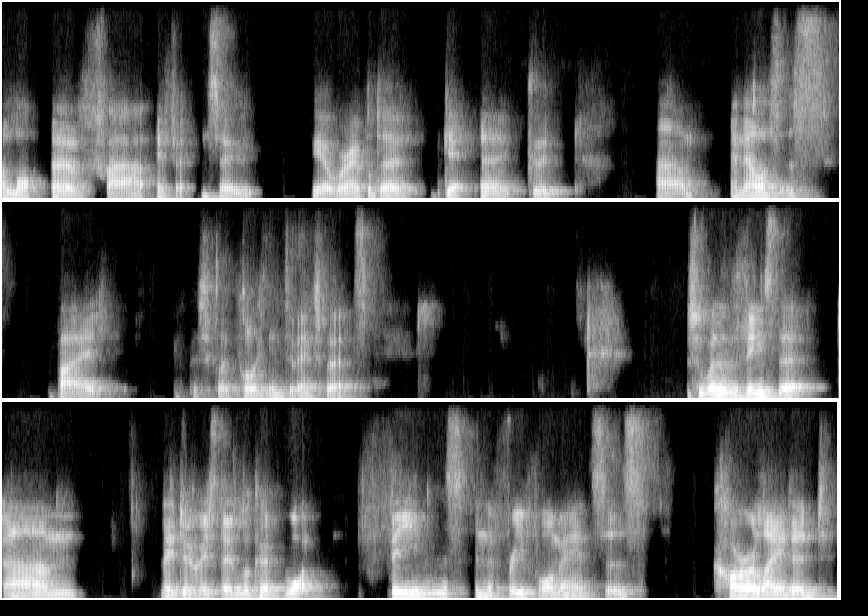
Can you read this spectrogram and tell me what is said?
a lot of uh, effort. And so, you know, we're able to get a good um, analysis by basically pulling in some experts. So one of the things that um, they do is they look at what themes in the freeform answers correlated,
